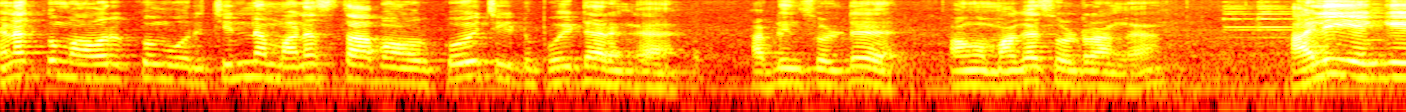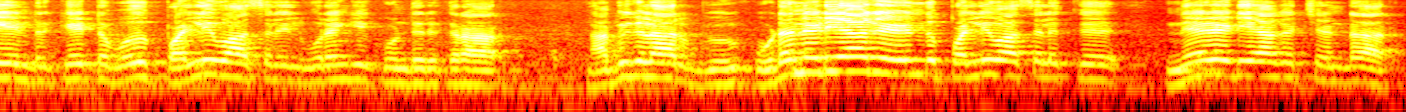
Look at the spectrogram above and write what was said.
எனக்கும் அவருக்கும் ஒரு சின்ன மனஸ்தாபம் அவர் கோவிச்சுக்கிட்டு போயிட்டாருங்க அப்படின்னு சொல்லிட்டு அவங்க மக சொல்கிறாங்க அலி எங்கே என்று கேட்டபோது பள்ளிவாசலில் உறங்கி கொண்டிருக்கிறார். நபிகளார் உடனடியாக எழுந்து பள்ளிவாசலுக்கு நேரடியாக சென்றார்.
